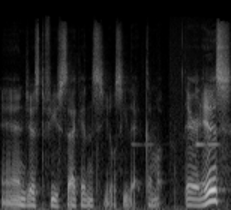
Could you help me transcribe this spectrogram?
and just a few seconds you'll see that come up. There it is.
